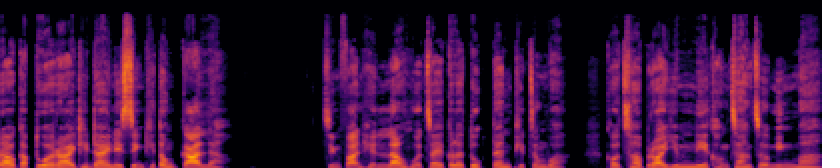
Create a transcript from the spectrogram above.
ราวกับตัวร้ายที่ได้ในสิ่งที่ต้องการแล้ว จิงฝานเห็นแล้วหัวใจกระตุกเต้นผิดจังหวะ เขาชอบรอยยิ้มนี้ของจางเจ๋อหมิงมาก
